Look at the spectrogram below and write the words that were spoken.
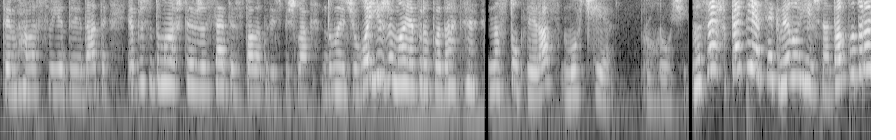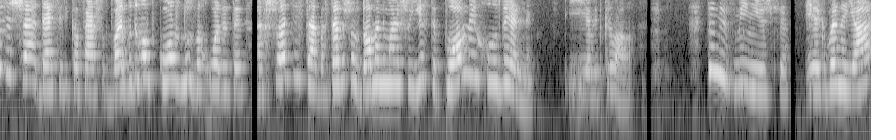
ти мала своє доїдати? Я просто думала, що ти вже все, ти встала кудись пішла. Думаю, чого їжа має пропадати? Наступний раз мовчи про гроші. Ну це ж капець, як нелогічно. Там по дорозі ще 10 кафешок. Давай будемо в кожну заходити. А в шоці з тебе? В тебе що вдома немає що їсти? Повний холодильник. І я відкривала. Ти не змінюєшся. І якби не я,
